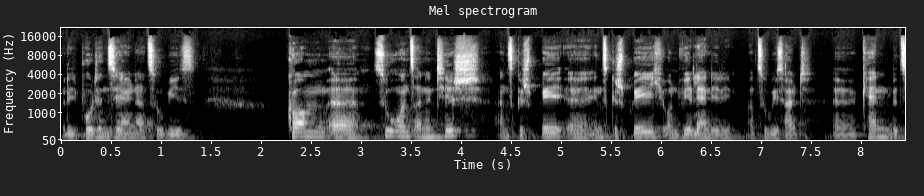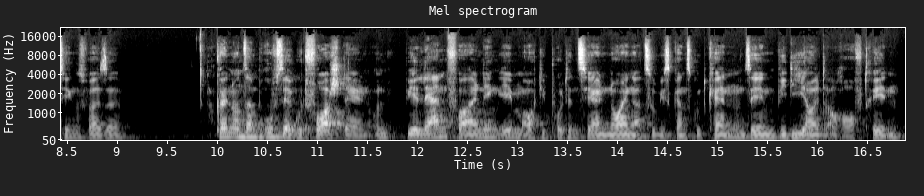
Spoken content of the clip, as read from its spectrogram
oder die potenziellen Azubis, kommen äh, zu uns an den Tisch, ans Gespräch, äh, ins Gespräch und wir lernen die Azubis halt äh, kennen, beziehungsweise können unseren Beruf sehr gut vorstellen. Und wir lernen vor allen Dingen eben auch die potenziellen neuen Azubis ganz gut kennen und sehen, wie die halt auch auftreten.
